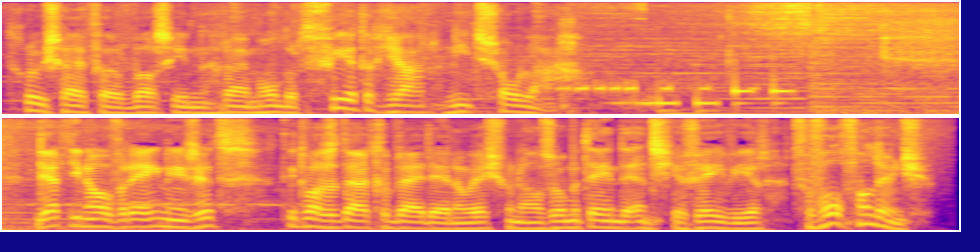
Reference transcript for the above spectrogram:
Het groeicijfer was in ruim 140 jaar niet zo laag. 13 over 1 is het. Dit was het uitgebreide NOS-journaal. Zometeen de NCRV weer. Het vervolg van lunch.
